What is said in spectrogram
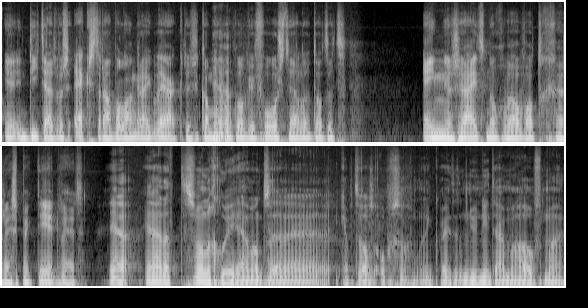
in die tijd was extra belangrijk werk. Dus ik kan me Ja. ook wel weer voorstellen dat het enerzijds nog wel wat gerespecteerd werd. ja, ja, dat is wel een goeie. Ja, want eh, ik heb het wel eens opgezocht. Ik weet het nu niet uit mijn hoofd, maar...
